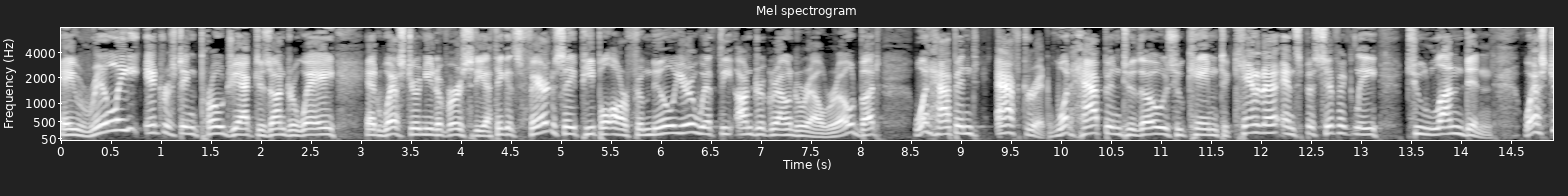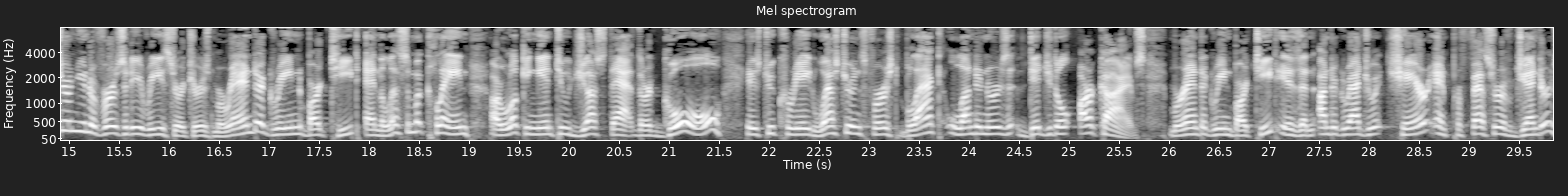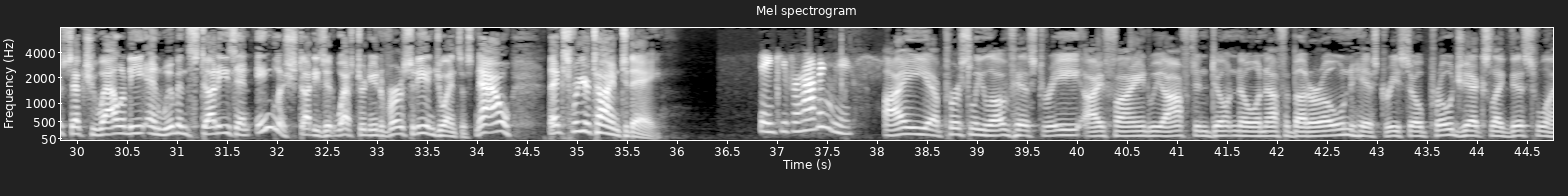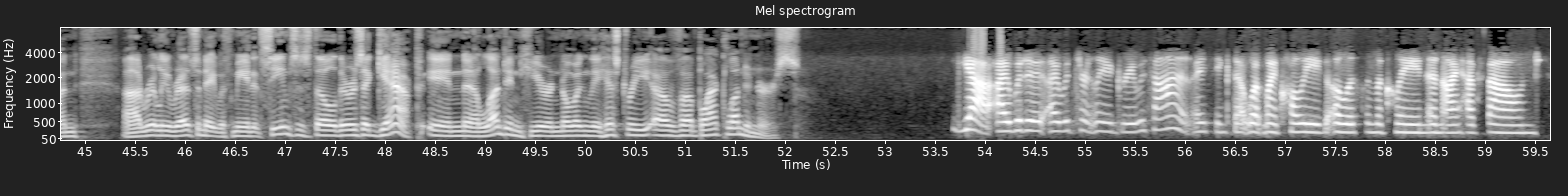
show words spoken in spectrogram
A really interesting project is underway at Western University. I think it's fair to say people are familiar with the Underground Railroad, but what happened after it? What happened to those who came to Canada and specifically to London? Western University researchers Miranda Green Barteet and Alyssa McLean are looking into just that. Their goal is to create Western's first Black Londoners digital archives. Miranda Green Barteet is an undergraduate chair and professor of gender, sexuality, and women's studies and English studies at Western University and joins us now. Thanks for your time today. Thank you for having me. I uh, personally love history. I find we often don't know enough about our own history, so projects like this one uh, really resonate with me. And it seems as though there is a gap in uh, London here in knowing the history of uh, Black Londoners. Yeah, I would uh, I would certainly agree with that. I think that what my colleague Alyssa McLean and I have found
